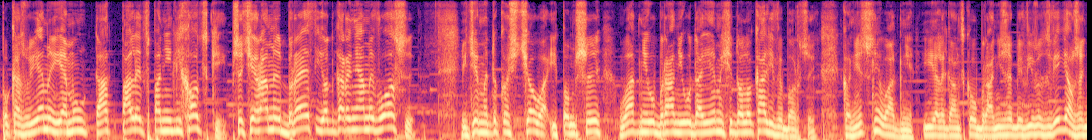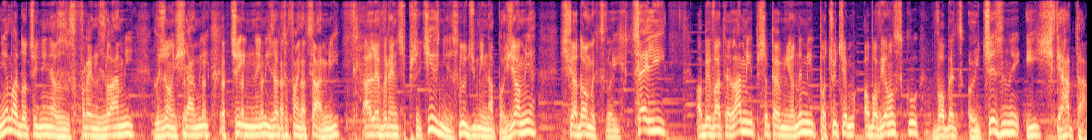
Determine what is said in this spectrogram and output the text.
pokazujemy jemu, tak, palec pani Lichockiej. Przecieramy brew i odgarniamy włosy. Idziemy do kościoła i po mszy ładnie ubrani udajemy się do lokali wyborczych. Koniecznie ładnie i elegancko ubrani, żeby wirus wiedział, że nie ma do czynienia z frędzlami, grząsiami czy innymi zacofańcami, ale wręcz przeciwnie, z ludźmi na poziomie, świadomych swoich celi, obywatelami przepełnionymi poczuciem obowiązku wobec ojczyzny i świata.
